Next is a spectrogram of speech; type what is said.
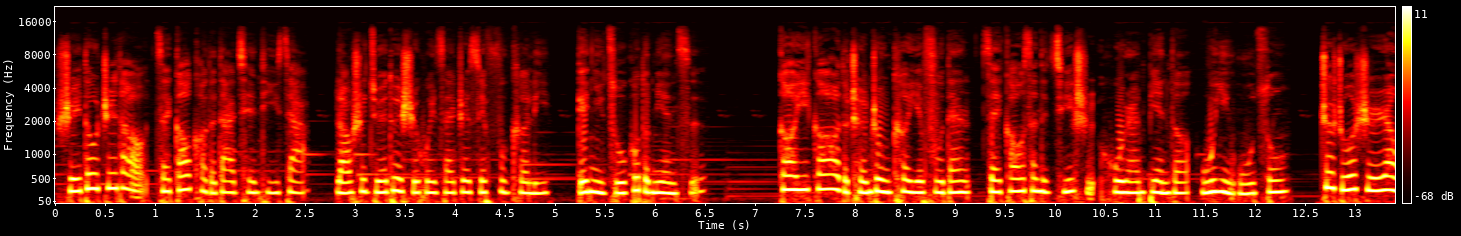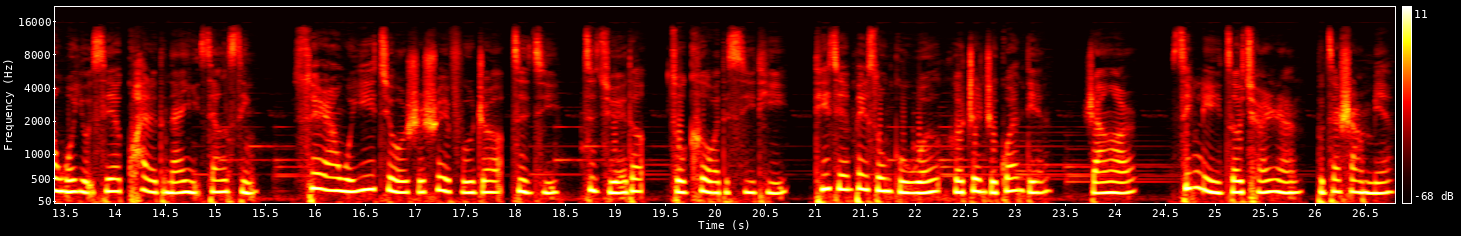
谁都知道，在高考的大前提下，老师绝对是会在这些副课里给你足够的面子。高一高二的沉重课业负担，在高三的起始忽然变得无影无踪，这着实让我有些快乐的难以相信。虽然我依旧是说服着自己，自觉地做课外的习题，提前背诵古文和政治观点，然而心里则全然不在上面。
